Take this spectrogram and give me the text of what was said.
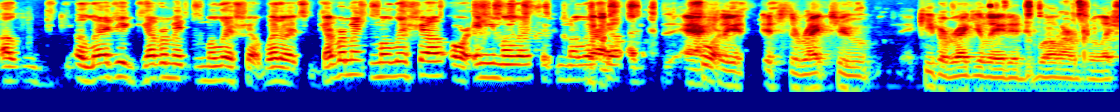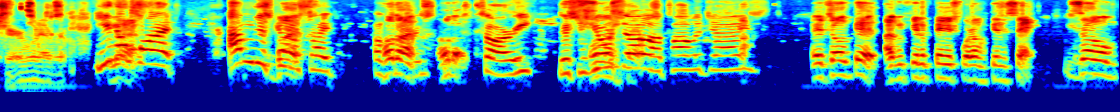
uh, alleged government militia, whether it's government militia or any militia, militia. Actually, it- it's the right to keep a regulated, well-armed militia or whatever. You know Yeah. what? I'm just gonna But- say. I'm hold sorry. on, hold on. Sorry. This is Hold your show. I apologize. It's all good. I'm going to finish what I'm going to say. So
